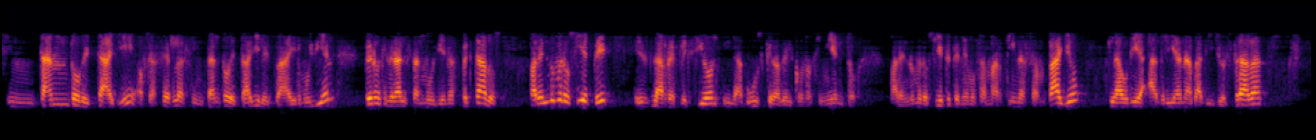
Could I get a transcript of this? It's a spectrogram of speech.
sin tanto detalle, o sea, hacerlas sin tanto detalle les va a ir muy bien, pero en general están muy bien aspectados. Para el número siete es la reflexión y la búsqueda del conocimiento. Para el número siete tenemos a Martina Zampayo, Claudia Adriana Vadillo Estrada,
